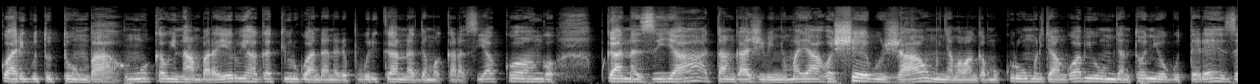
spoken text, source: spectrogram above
ko hari gututumba umwuka w'intambara yeruye hagati y'u Rwanda na Repubulika na Demokarasi ya Kongo bwana ziya atangaje ibi nyuma y'aho shebuja umunyamabanga mukuru w'umuryango w'abibumbye Antonio Guterres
